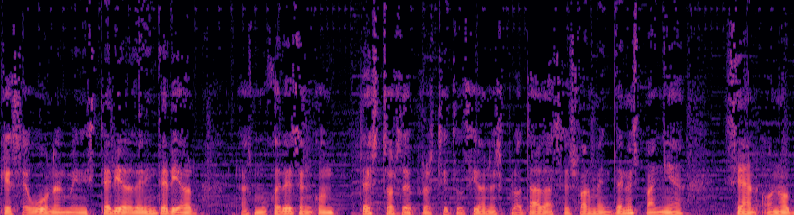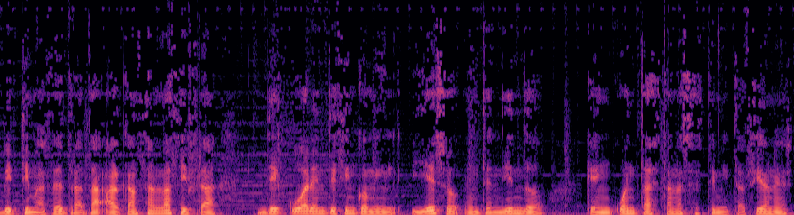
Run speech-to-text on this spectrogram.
que según el Ministerio del Interior, las mujeres en contextos de prostitución explotadas sexualmente en España, sean o no víctimas de trata, alcanzan la cifra de 45.000 y eso entendiendo que en cuenta están las estimaciones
